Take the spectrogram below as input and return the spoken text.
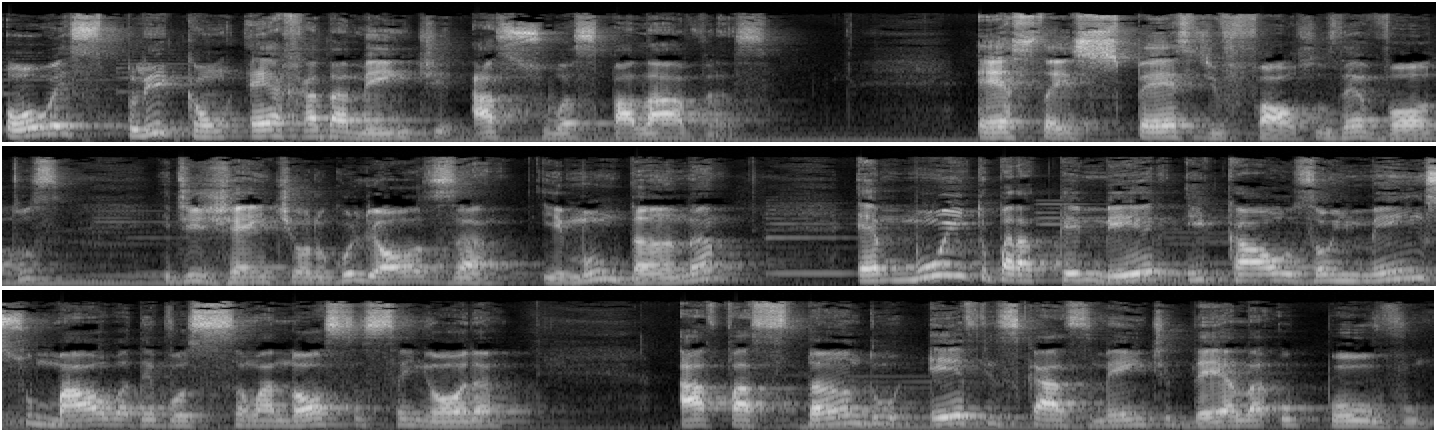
ou explicam erradamente as suas palavras. Esta espécie de falsos devotos e de gente orgulhosa e mundana é muito para temer e causam imenso mal à devoção a Nossa Senhora, afastando eficazmente dela o povo,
